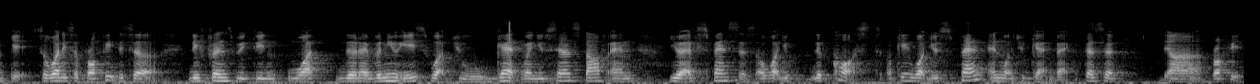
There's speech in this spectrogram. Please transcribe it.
Okay? So what is a profit? It's a difference between what the revenue is what you get when you sell stuff and your expenses or what you the cost. Okay? What you spend and what you get back. That's a uh, profit.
